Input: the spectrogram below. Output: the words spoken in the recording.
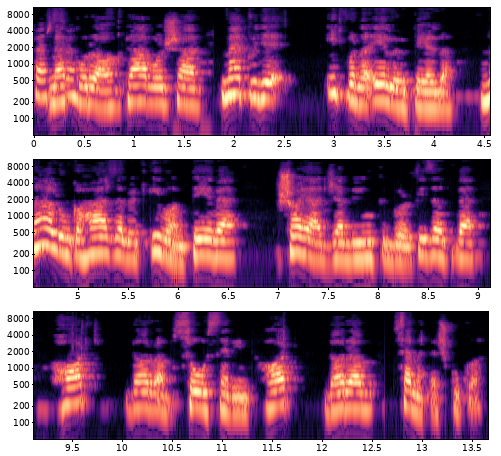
Persze. mekkora a távolság, mert ugye itt van a élő példa. Nálunk a ház előtt ki van téve saját zsebünkből fizetve hat darab, szó szerint hat darab szemetes kuka.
